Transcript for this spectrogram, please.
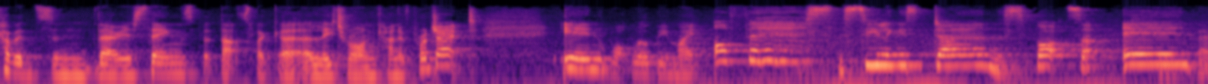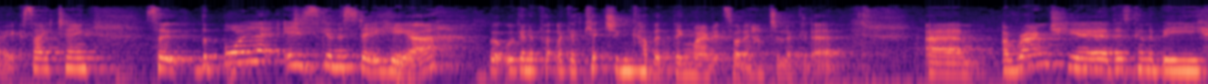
cupboards and various things, but that's like a, a later on kind of project. In what will be my office, the ceiling is done, the spots are in, very exciting. So the boiler is gonna stay here, but we're gonna put like a kitchen cupboard thing around it so I don't have to look at it. Um, around here, there's gonna be,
